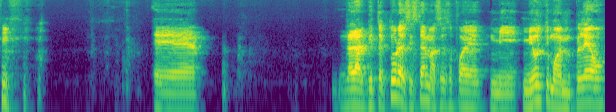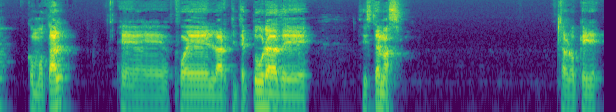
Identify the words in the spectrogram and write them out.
eh, la arquitectura de sistemas, eso fue mi, último empleo como tal, eh, fue la arquitectura de sistemas. Lo que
